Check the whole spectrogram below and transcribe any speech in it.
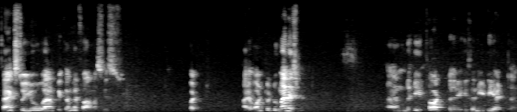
thanks to you, I have become a pharmacist, but I want to do management. And he thought uh, he's an idiot and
